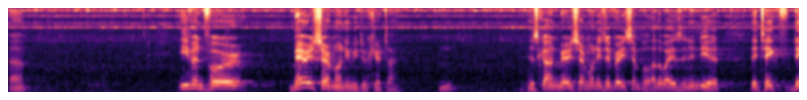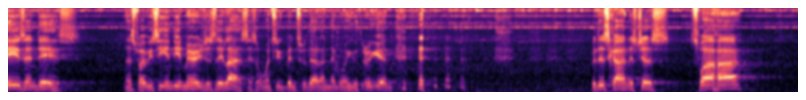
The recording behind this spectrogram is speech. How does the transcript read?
Uh, even for marriage ceremony, we do kirtan. Hmm? ISKCON marriage ceremonies are very simple. Otherwise, in India, they take days and days. That's why we see Indian marriages, they last. So once you've been through that, I'm not going through again. but ISKCON is just Swaha,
